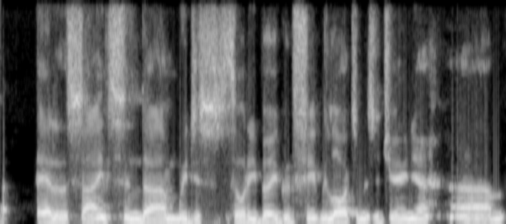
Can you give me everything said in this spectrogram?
out of the Saints, and um, we just thought he'd be a good fit. We liked him as a junior. Um,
